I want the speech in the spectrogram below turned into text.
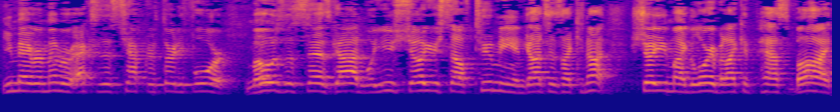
You may remember Exodus chapter 34. Moses says, God, will you show yourself to me? And God says, I cannot show you my glory, but I could pass by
